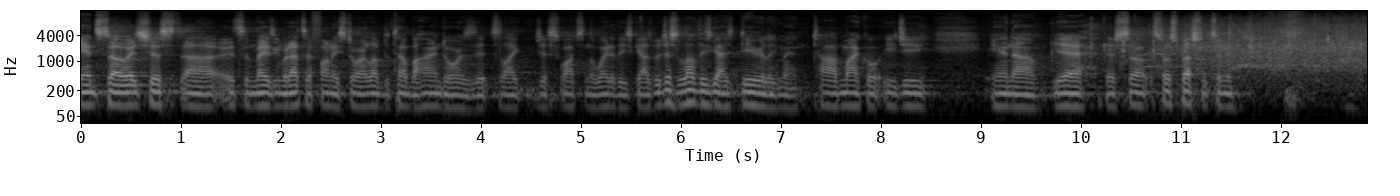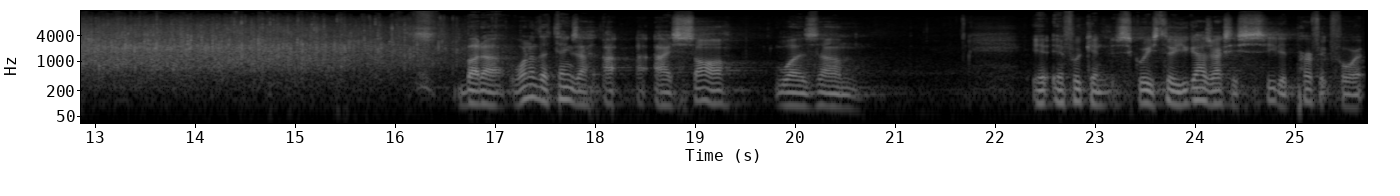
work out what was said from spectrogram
And so it's just, uh, it's amazing. But that's a funny story I love to tell behind doors. It's like just watching the weight of these guys. But just love these guys dearly, man. Todd, Michael, E.G. And um, yeah, they're so, so special to me. But uh, one of the things I, I, I saw was um, if we can squeeze through, you guys are actually seated perfect for it.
